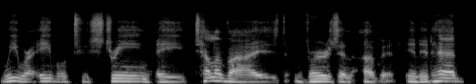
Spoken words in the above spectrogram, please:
we were able to stream a televised version of it. And it had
